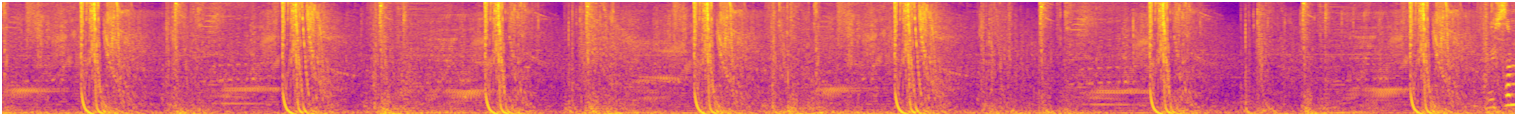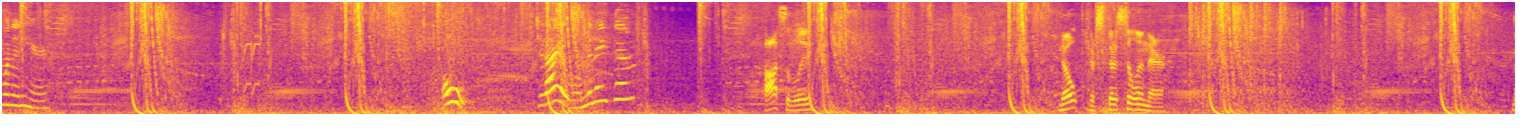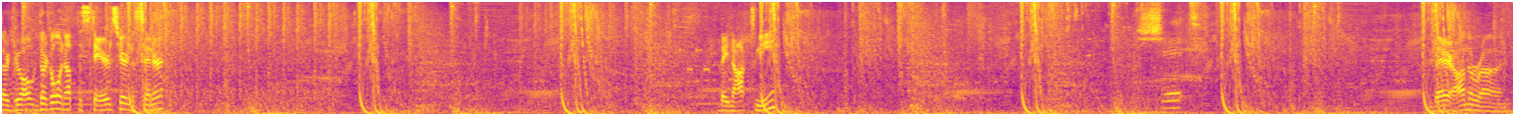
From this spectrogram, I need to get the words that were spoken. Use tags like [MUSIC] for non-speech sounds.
Someone in here. Oh! Did I eliminate them? Possibly. Nope, they're, they're still in there. They're go they're going up the stairs here in the center. They knocked me. They're on the run.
